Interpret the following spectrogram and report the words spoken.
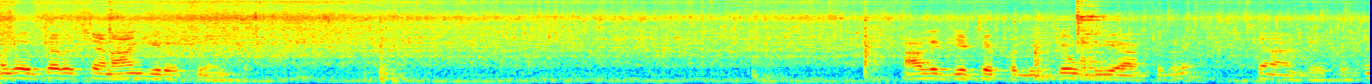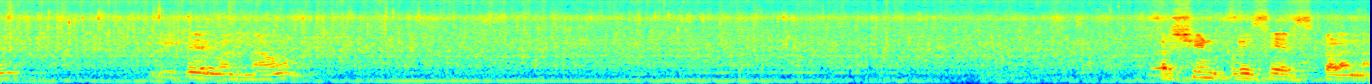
ಅದೊಂಥರ ಚೆನ್ನಾಗಿರುತ್ತೆ ಅಂತ. ಆಲೂಗೆಡ್ಡೆ ಪಲ್ಯಕ್ಕೆ ಹುಳಿ ಹಾಕಿದ್ರೆ ಚೆನ್ನಾಗಿರುತ್ತೆ ಈ ಟೈಮಲ್ಲಿ ನಾವು ಅರ್ಶಿಣ ಪುಡಿ ಸೇರಿಸ್ಕೊಳ್ಳೋಣ.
